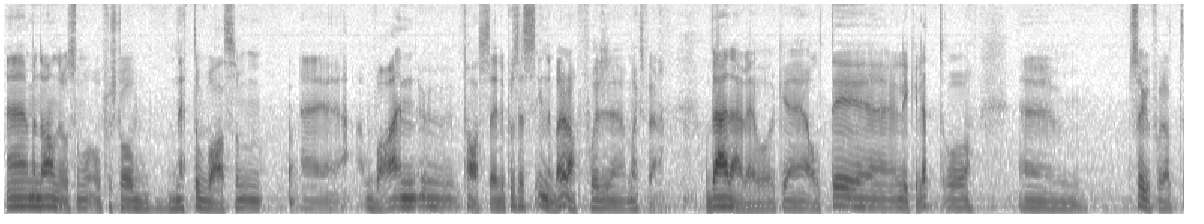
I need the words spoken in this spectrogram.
men da handler det også om å forstå nettopp hva som hva en fase eller prosess innebærer da, for markedsførerne. Og der er det jo ikke alltid eh, like lett å eh, sørge for at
